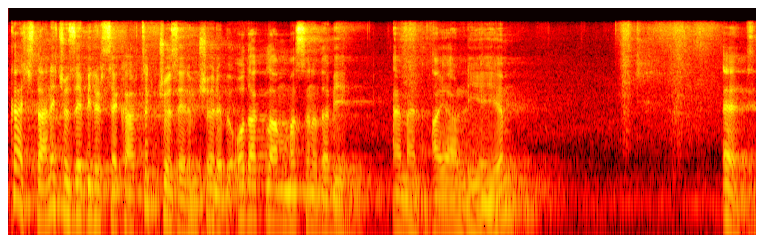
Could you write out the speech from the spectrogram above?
Kaç tane çözebilirsek artık çözelim. Şöyle bir odaklanmasını da bir hemen ayarlayayım. Evet,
